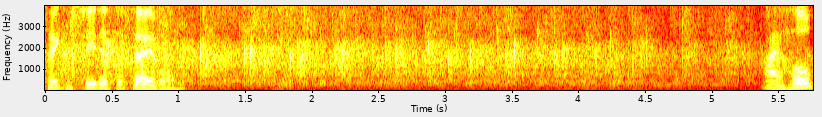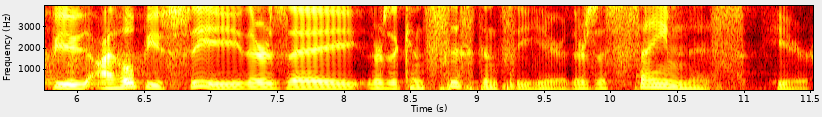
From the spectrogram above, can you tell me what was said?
Take a seat at the table. I hope you I hope you see there's a there's a consistency here. There's a sameness here.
